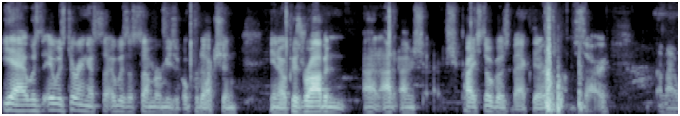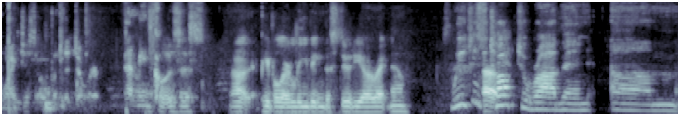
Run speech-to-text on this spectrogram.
Yeah, it was. It was during a. It was a summer musical production. You know, because Robin, I, I, I'm, she probably still goes back there. I'm sorry. My wife just opened the door. Let me close this. Uh, people are leaving the studio right now. We just Uh, talked to Robin um,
